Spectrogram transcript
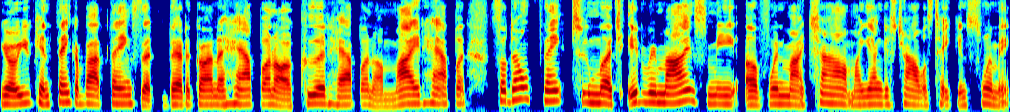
you know, you can think about things that that are going to happen or could happen or might happen. So don't think too much. It reminds me of when my child, my youngest child, was taking swimming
